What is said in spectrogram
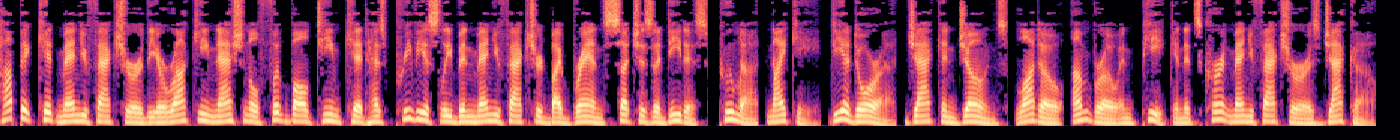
Topic kit manufacturer The Iraqi national football team kit has previously been manufactured by brands such as Adidas, Puma, Nike, Diadora, Jack & Jones, Lotto, Umbro and Peak and its current manufacturer is Jako.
